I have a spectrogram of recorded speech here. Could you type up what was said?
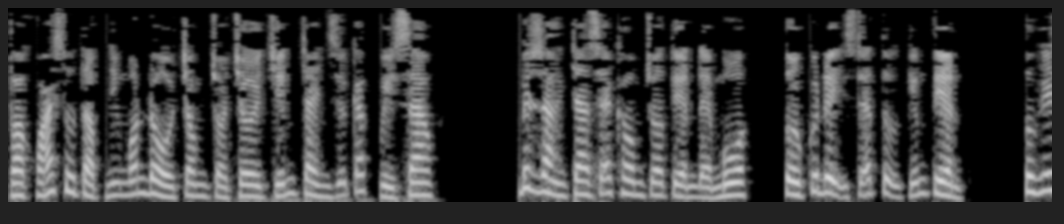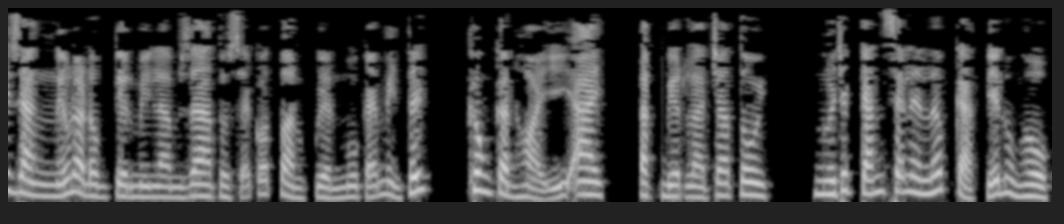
và khoái sưu tập những món đồ trong trò chơi chiến tranh giữa các vì sao. Biết rằng cha sẽ không cho tiền để mua, tôi quyết định sẽ tự kiếm tiền. Tôi nghĩ rằng nếu là đồng tiền mình làm ra tôi sẽ có toàn quyền mua cái mình thích, không cần hỏi ý ai, đặc biệt là cha tôi, người chắc chắn sẽ lên lớp cả tiếng đồng hồ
